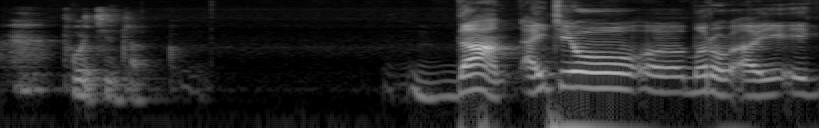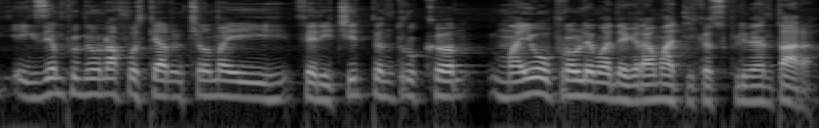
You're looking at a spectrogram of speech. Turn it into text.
pocita. Da, aici e o, uh, mă rog, uh, e- exemplul meu n-a fost chiar cel mai fericit pentru că mai e o problemă de gramatică suplimentară.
